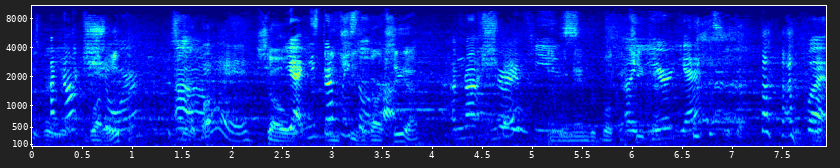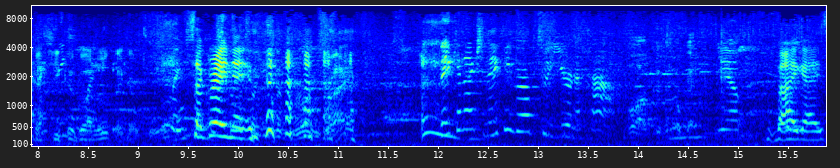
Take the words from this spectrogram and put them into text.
He's I'm not Guadalupe. sure. He's Um, so Yeah, he's and definitely she's a still. Garcia, I'm not sure if and we he's named her Boca a Chica. year yet, but I Boca Chica Guadalupe. Garcia. It's a great name. That grows, right? They can actually they can grow up to a year and a half. Well, good. Okay. Mm-hmm. Yeah. Bye, guys.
